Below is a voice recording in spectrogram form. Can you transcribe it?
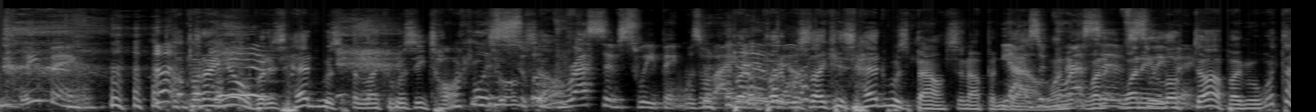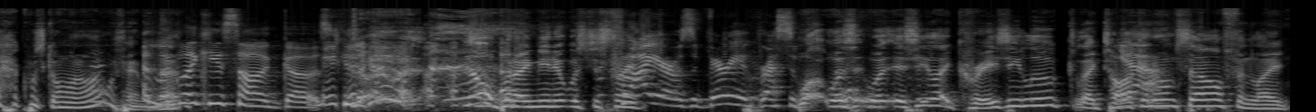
sweeping? But I know, but his head was like, was he talking was to himself? aggressive sweeping was what I. But, but it was like his head was bouncing up and Yeah, it down was when, he- when, aggressive when he looked up. I mean, what the heck was going on with him? it looked that- like he saw a ghost. Like, oh, no, but I mean, it was just like, prior. It was a very aggressive. what was it? Was, is he like crazy Luke, like talking to himself and like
